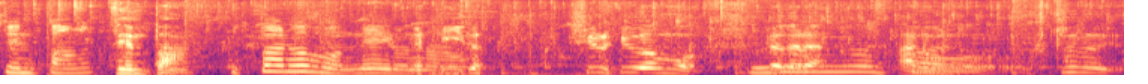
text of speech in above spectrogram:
全般。い全般っぱいありますもんね、いろんな。色種類はもうだからあの普通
